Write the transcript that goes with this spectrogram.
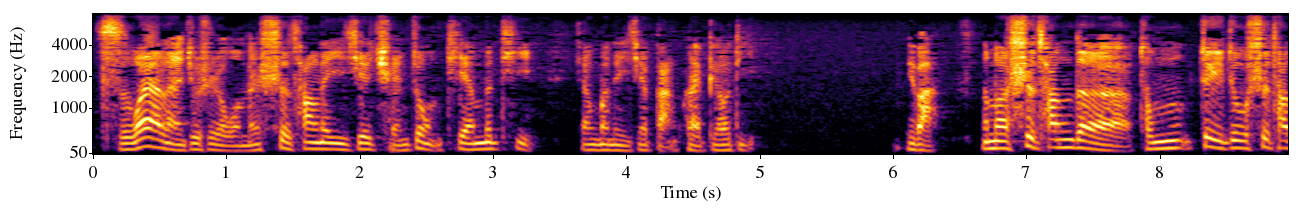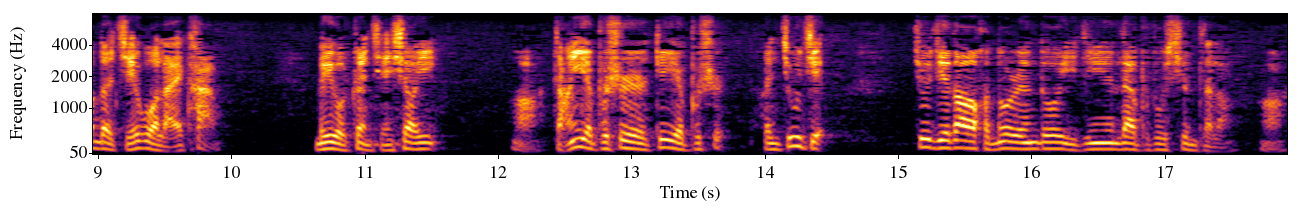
此外呢，就是我们试仓了一些权重 TMT 相关的一些板块标的，对吧？那么试仓的从这一周试仓的结果来看，没有赚钱效应啊，涨也不是，跌也不是。很纠结，纠结到很多人都已经耐不住性子了啊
